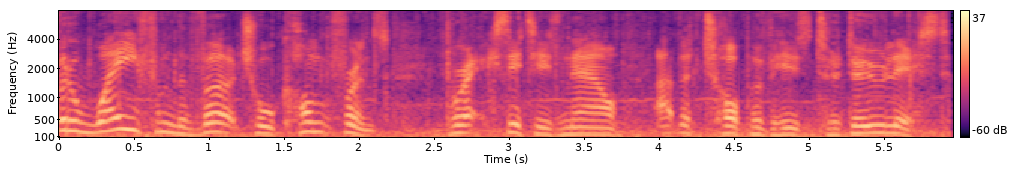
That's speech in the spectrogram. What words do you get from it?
But away from the virtual conference, Brexit is now at the top of his to do list.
